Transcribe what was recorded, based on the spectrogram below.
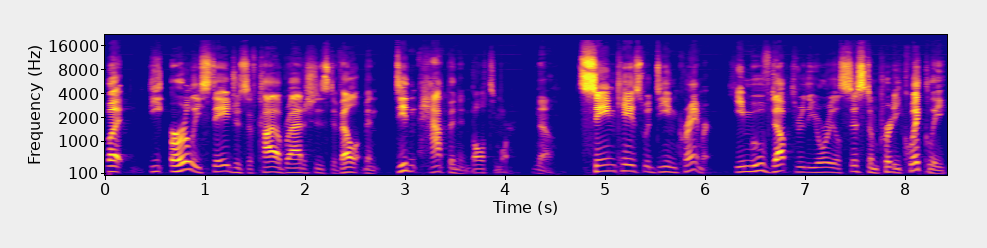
But the early stages of Kyle Bradish's development didn't happen in Baltimore. No. Same case with Dean Kremer. He moved up through the Orioles system pretty quickly.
